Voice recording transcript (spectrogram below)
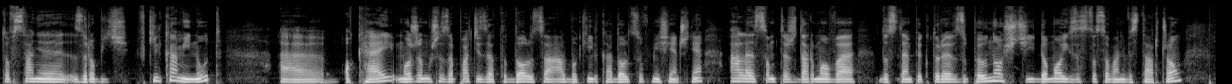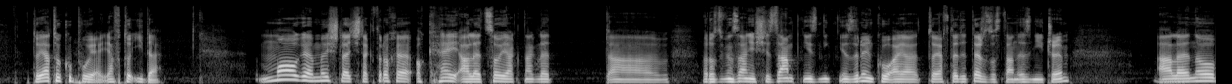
to w stanie zrobić w kilka minut. E, ok, może muszę zapłacić za to dolca albo kilka dolców miesięcznie, ale są też darmowe dostępy, które w zupełności do moich zastosowań wystarczą. To ja to kupuję, ja w to idę. Mogę myśleć tak trochę, ok, ale co jak nagle ta rozwiązanie się zamknie, zniknie z rynku, a ja, to ja wtedy też zostanę z niczym. Ale no,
